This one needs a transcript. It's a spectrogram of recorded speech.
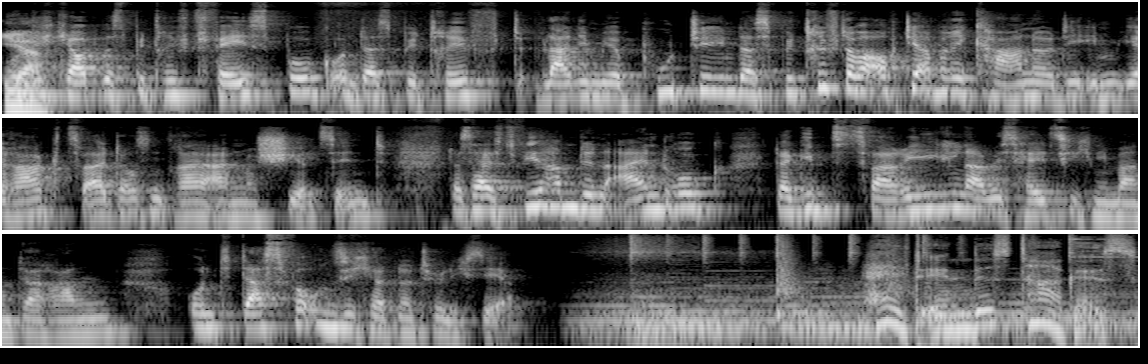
Und ja. ich glaube, das betrifft Facebook und das betrifft Wladimir Putin, das betrifft aber auch die Amerikaner, die im Irak 2003 einmarschiert sind. Das heißt, wir haben den Eindruck, da gibt es zwar Regeln, aber es hält sich niemand daran. Und das verunsichert natürlich sehr. Heldin des Tages.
